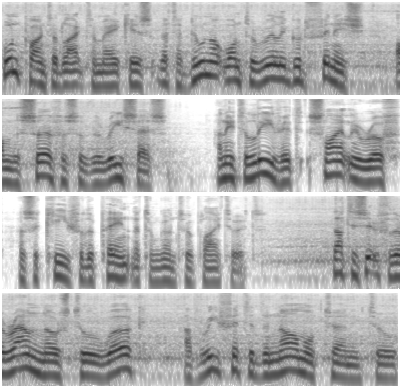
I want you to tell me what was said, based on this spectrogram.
One point I'd like to make is that I do not want a really good finish on the surface of the recess. I need to leave it slightly rough as a key for the paint that I'm going to apply to it. That is it for the round nose tool work. I've refitted the normal turning tool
